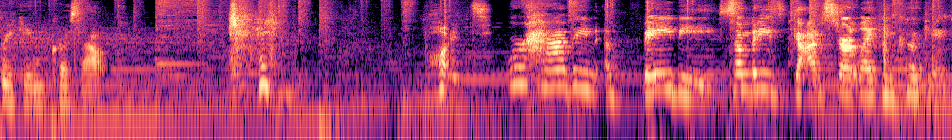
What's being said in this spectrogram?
freaking Chris out. What? We're having a baby. Somebody's got to start liking cooking.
